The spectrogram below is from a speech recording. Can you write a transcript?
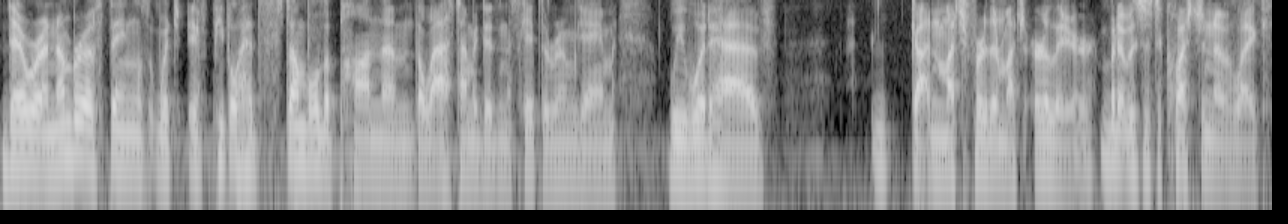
there were a number of things which if people had stumbled upon them the last time we did an escape the room game, we would have gotten much further much earlier. But it was just a question of like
